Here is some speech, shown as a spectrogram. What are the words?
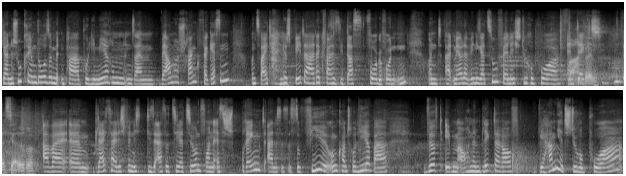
ja, eine Schuhcremedose mit ein paar Polymeren in seinem Wärmeschrank vergessen und zwei Tage später hat er quasi das vorgefunden und hat mehr oder weniger zufällig Styropor Wahnsinn. entdeckt. Das ist ja irre. Aber ähm, gleichzeitig finde ich diese Assoziation von es sprengt alles, es ist so viel, unkontrollierbar, wirft eben auch einen Blick darauf, wir haben jetzt Styropor,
